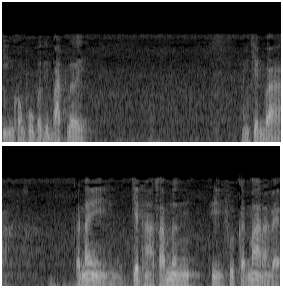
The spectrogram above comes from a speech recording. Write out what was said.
ริง ๆ ของผู้ปฏิบัติเลยอย่างเช่นว่ากันในเจ็ดหาซ้ำหนึ่ง ที่ฝึกกันมานั่นแหละ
